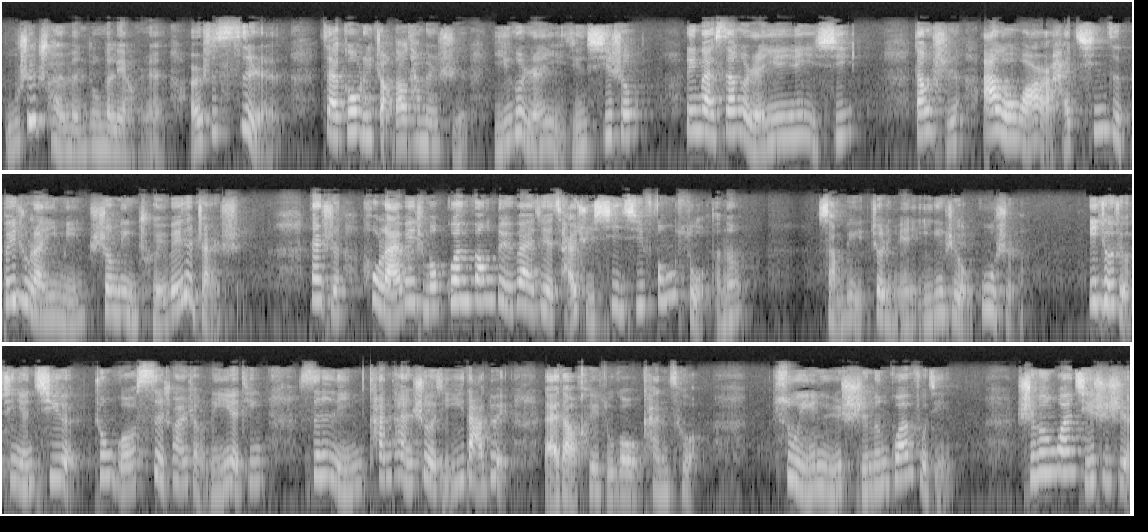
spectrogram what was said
不是传闻中的两人，而是四人。在沟里找到他们时，一个人已经牺牲。另外三个人奄奄一息，当时阿罗瓦尔还亲自背出来一名生命垂危的战士，但是后来为什么官方对外界采取信息封锁的呢？想必这里面一定是有故事的。一九九七年七月，中国四川省林业厅森林勘探设计一大队来到黑竹沟勘测，宿营于石门关附近。石门关其实是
